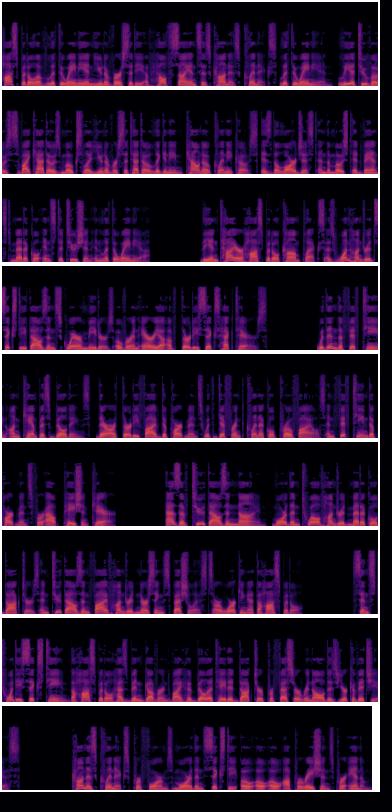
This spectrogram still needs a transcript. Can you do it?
Hospital of Lithuanian University of Health Sciences Kaunas Clinics Lithuanian, Lietuvos Sveikatos Mokslų Universiteto Ligoninė Kauno Klinikos is the largest and the most advanced medical institution in Lithuania. The entire hospital complex is 160,000 square meters over an area of 36 hectares. Within the 15 on-campus buildings, there are 35 departments with different clinical profiles and 15 departments for outpatient care. As of 2009, more than 1,200 medical doctors and 2,500 nursing specialists are working at the hospital. Since 2016 the hospital has been governed by habilitated Dr. Professor Renaldas Jurkevicius. Kaunas Clinics performs more than 60 operations per annum,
